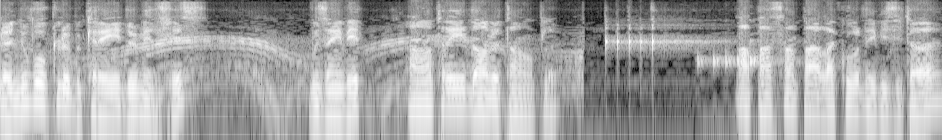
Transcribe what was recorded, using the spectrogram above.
Le nouveau club créé 2006 vous invite à entrer dans le temple. En passant par la cour des visiteurs,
